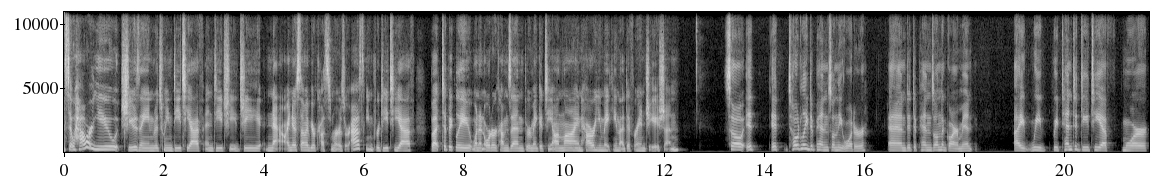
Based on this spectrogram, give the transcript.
so how are you choosing between DTF and DTG now? I know some of your customers are asking for DTF but typically, when an order comes in through Make a Tee online, how are you making that differentiation? So it it totally depends on the order, and it depends on the garment. I we we tend to DTF more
